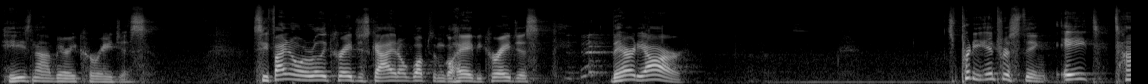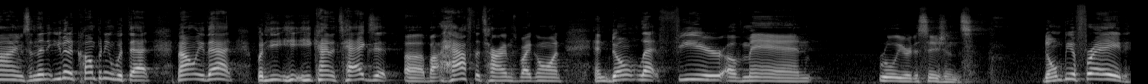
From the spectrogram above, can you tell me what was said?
He's not very courageous. See, if I know a really courageous guy, I don't go up to them and go, hey, be courageous. they already are. Pretty interesting. Eight times. And then, even accompanied with that, not only that, but he, he, he kind of tags it uh, about half the times by going, and don't let fear of man rule your decisions. Don't be afraid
